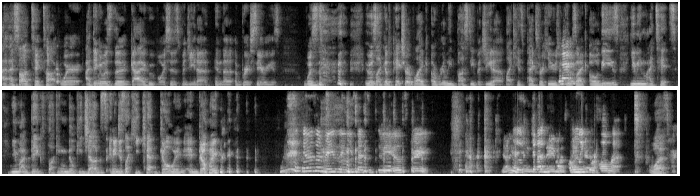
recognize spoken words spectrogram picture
I, I saw a TikTok where I think it was the guy who voices Vegeta in the Abridged series was it was like a picture of like a really busty Vegeta, like his pecs were huge, and he was like, "Oh, these? You mean my tits? You my big fucking milky jugs?" And he just like he kept going and going. it was amazing. You sent it to me. It was great. Y'all need to change the name of this only for podcast. Bulma. What? Sorry.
